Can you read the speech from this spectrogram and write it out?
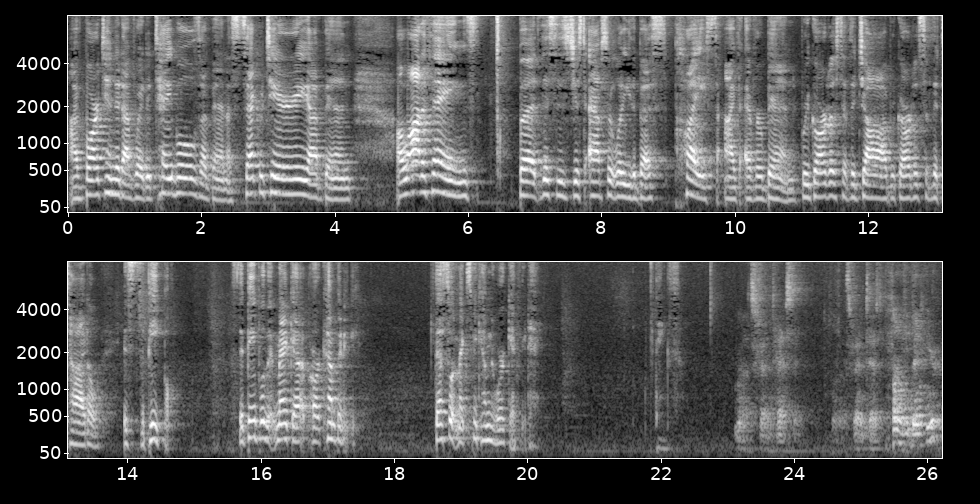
I've bartended, I've waited tables, I've been a secretary, I've been a lot of things. But this is just absolutely the best place I've ever been, regardless of the job, regardless of the title. It's the people. It's the people that make up our company. That's what makes me come to work every day. Thanks. Well, that's fantastic. Well, that's fantastic. How long have you been here?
